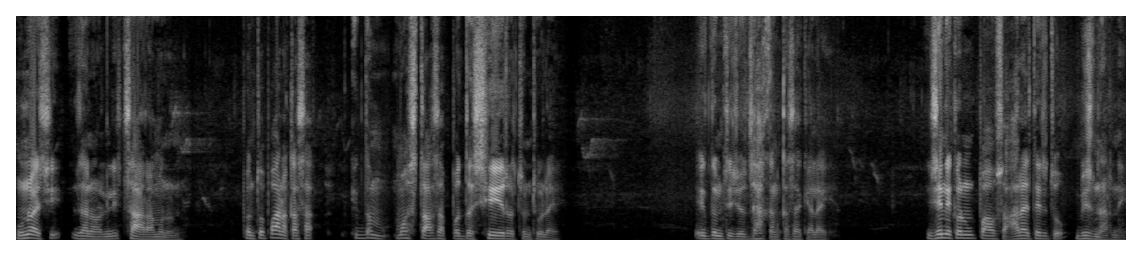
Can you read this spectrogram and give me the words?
उन्हाळ्याची जनावरांनी चारा म्हणून. पण तो पाना कसा एकदम मस्त असा पद्धतशीर रचून ठेवला आहे एकदम त्याच्यावर झाकण कसा केला आहे जेणेकरून पाऊस आला तरी तो भिजणार नाही.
